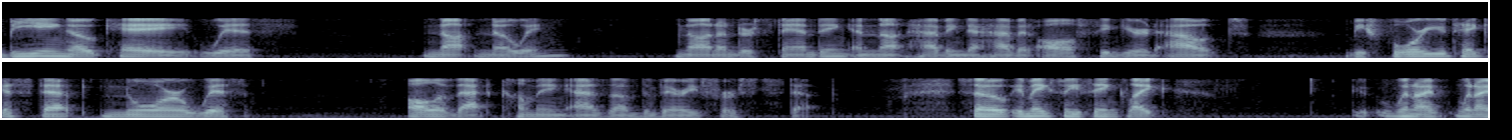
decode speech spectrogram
being okay with not knowing, not understanding, and not having to have it all figured out before you take a step, nor with all of that coming as of the very first step. So it makes me think like when I when I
